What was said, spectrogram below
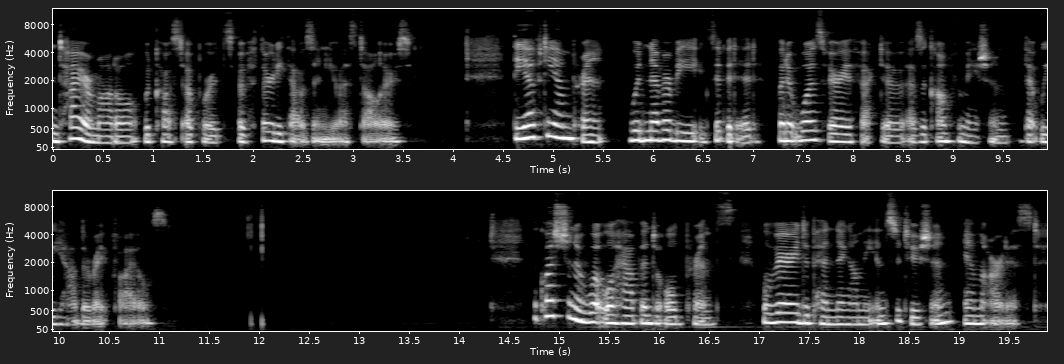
entire model would cost upwards of 30,000 US dollars. The FDM print would never be exhibited, but it was very effective as a confirmation that we had the right files. The question of what will happen to old prints will vary depending on the institution and the artist.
